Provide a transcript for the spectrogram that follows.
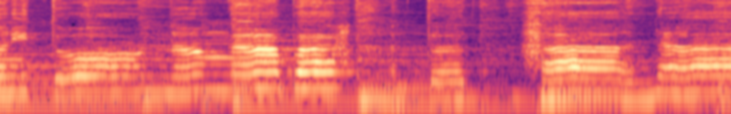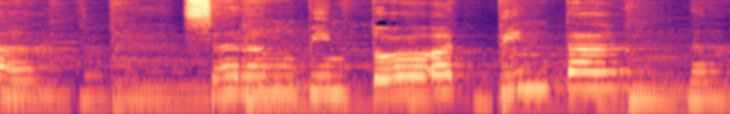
ganito na nga ba ang tadhana. Sarang pinto at bintana.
